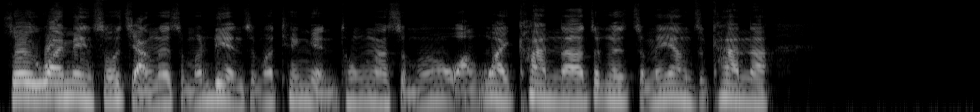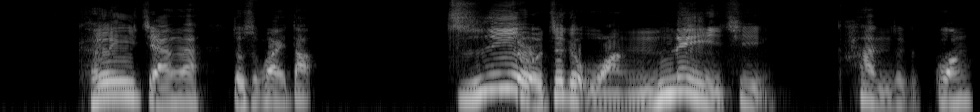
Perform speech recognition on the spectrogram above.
所以外面所讲的什么练什么天眼通啊，什么往外看呐，这个怎么样子看呐？可以讲啊，都是外道。只有这个往内去看这个光，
